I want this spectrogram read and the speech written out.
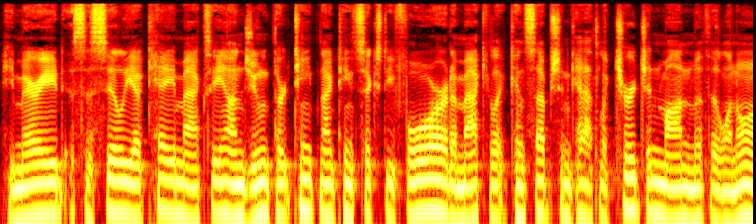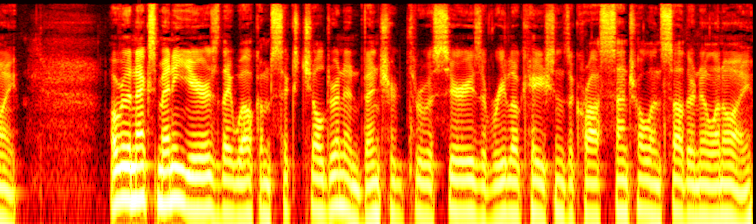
He married Cecilia K. Maxey on June 13, 1964, at Immaculate Conception Catholic Church in Monmouth, Illinois. Over the next many years, they welcomed six children and ventured through a series of relocations across central and southern Illinois.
